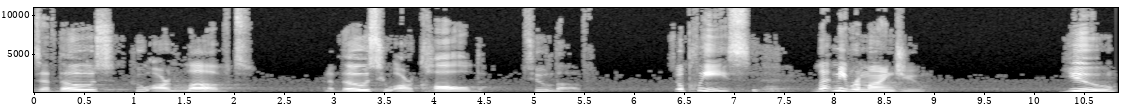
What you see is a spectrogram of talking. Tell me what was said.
is of those who are loved and of those who are called to love. So please, let me remind you you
